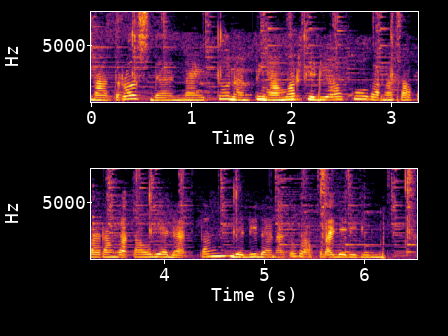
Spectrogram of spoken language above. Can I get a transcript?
Nah terus Dana itu nanti ngamar jadi aku karena Safaira nggak tahu dia datang. Jadi Dana tuh pura-pura jadi Dini.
